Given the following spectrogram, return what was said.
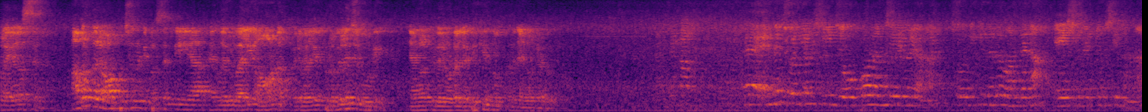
പ്ലെയേഴ്സിന് അവർക്ക് ഒരു ഓപ്പർച്യൂണിറ്റി പ്രസന്റ് ചെയ്യുക എന്നൊരു വലിയ ഓണർ ഒരു വലിയ പ്രിവിലേജ് കൂടി ഞങ്ങൾക്ക് ഇതിലൂടെ ലഭിക്കുന്നു എന്ന് ഞങ്ങൾ കരുതുന്നു. എന്റെ ചോദ്യം ശ്രീ ജോപോൾ അഞ്ചേരിയാണ് ചോദിക്കുന്നത് വന്ദന ഏഷ്യനെറ്റ് ആണ്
